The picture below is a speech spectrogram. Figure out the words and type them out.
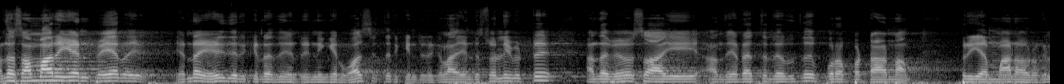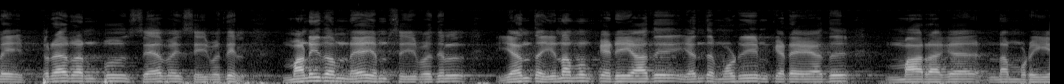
அந்த சம்மாரியன் பெயர் என்ன எழுதியிருக்கின்றது என்று நீங்கள் வாசித்திருக்கின்றீர்களா என்று சொல்லிவிட்டு அந்த விவசாயி அந்த இடத்திலிருந்து புறப்பட்டானாம். பிரியமானவர்களே பிறரன்பு சேவை செய்வதில் மனிதம் நேயம் செய்வதில் எந்த இனமும் கிடையாது எந்த மொழியும் கிடையாது. மாறாக நம்முடைய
